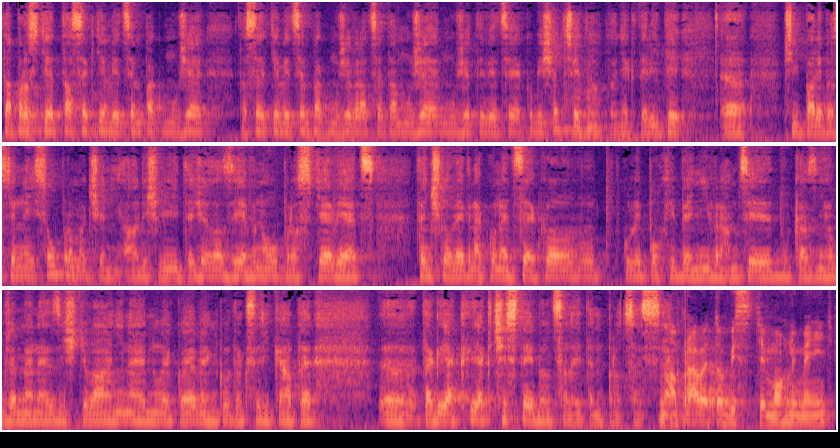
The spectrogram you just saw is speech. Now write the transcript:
ta prostě, ta se k těm věcem pak může, ta se k těm věcem pak může vracet a může, může ty věci jakoby šetřit. Mm-hmm. Jo. To některé ty e, případy prostě nejsou promlčený, ale když vidíte, že za zjevnou prostě věc ten člověk nakonec jako kvůli pochybení v rámci důkazního břemene zjišťování najednou jako je venku, tak si říkáte, eh, tak jak, jak čistý byl celý ten proces. No jako. a právě to byste mohli měnit.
